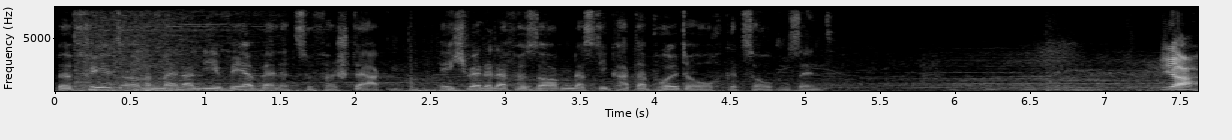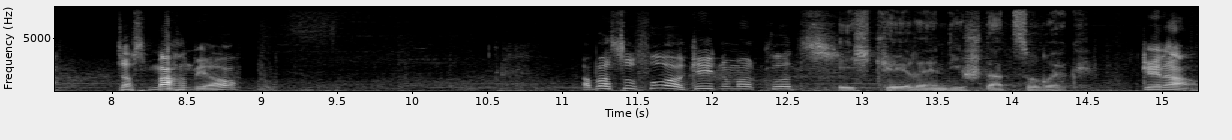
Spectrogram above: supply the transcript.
Befehlt euren Männern, die Wehrwelle zu verstärken. Ich werde dafür sorgen, dass die Katapulte hochgezogen sind. Ja, das machen wir auch. Aber zuvor gehe ich nochmal kurz... Ich kehre in die Stadt zurück. Genau.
